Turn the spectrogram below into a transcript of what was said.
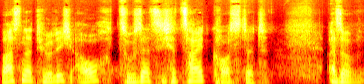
Was natürlich auch zusätzliche Zeit kostet. Also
